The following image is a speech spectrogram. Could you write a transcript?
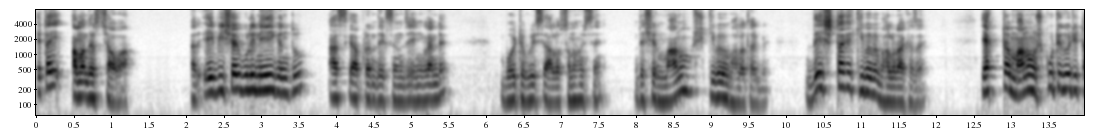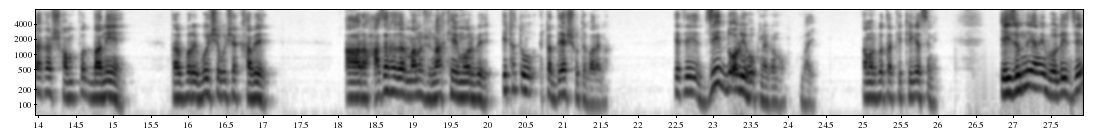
এটাই আমাদের চাওয়া। আর এই বিষয়গুলি নিয়েই কিন্তু আজকে আপনারা দেখছেন যে ইংল্যান্ডে বৈঠক হয়েছে, আলোচনা হয়েছে। দেশের মানুষ কীভাবে ভালো থাকবে? দেশটাকে কীভাবে ভালো রাখা যায়? একটা মানুষ কোটি কোটি টাকার সম্পদ বানিয়ে তারপরে বৈশা বৈশা খাবে। আর হাজার হাজার মানুষ না খেয়ে মরবে, এটা তো একটা দেশ হতে পারে না। এতে যে দলই হোক না কেন ভাই, আমার কথা কি ঠিক আছে নি? এই জন্যই আমি বলি যে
